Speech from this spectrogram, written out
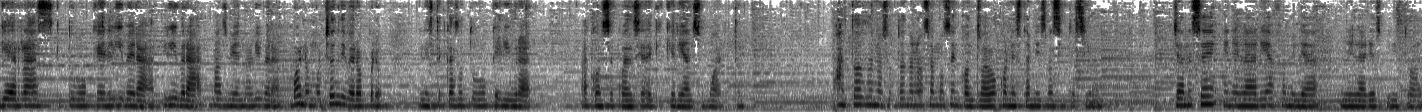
guerras que tuvo que liberar, librar, más bien no liberar. Bueno, muchos liberó, pero en este caso tuvo que librar a consecuencia de que querían su muerte. ¿Cuántos de nosotros no nos hemos encontrado con esta misma situación? Llámese en el área familiar, en el área espiritual,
